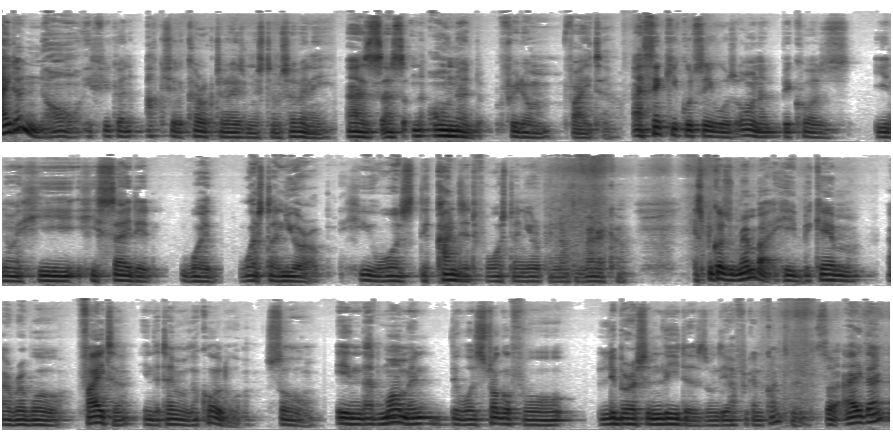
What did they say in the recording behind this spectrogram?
I don't know if you can actually characterize Mr. Museveni as, as an honored freedom fighter. I think you could say he was honored because, you know, he he sided with Western Europe. He was the candidate for Western Europe and North America. It's because remember he became a rebel fighter in the time of the Cold War. So in that moment there was struggle for liberation leaders on the African continent. So either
